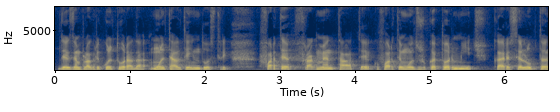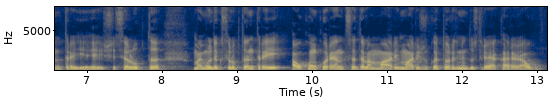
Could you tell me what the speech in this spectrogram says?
de exemplu, agricultura, dar multe alte industrii, foarte fragmentate, cu foarte mulți jucători mici, care se luptă între ei și se luptă mai mult decât se luptă între ei, au concurență de la mari, mari jucători din industria care au,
